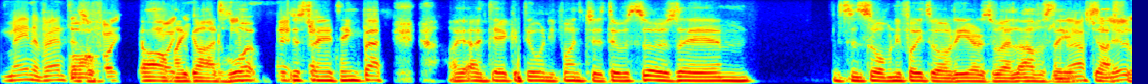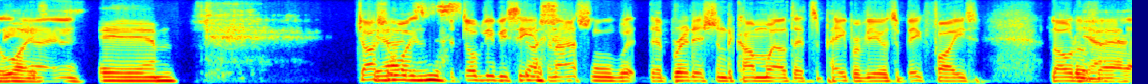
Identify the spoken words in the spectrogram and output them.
main event is oh, fight, oh fight my god! What? I'm just trying to think back. I, I take it too many punches. There was there's um, there's been so many fights over here as Well, obviously, Absolutely, Joshua Whyte Yeah, yeah. Um, Joshua yeah, Wise, the WBC Josh. International with the British and the Commonwealth. It's a pay per view. It's a big fight. Load of yeah. uh,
